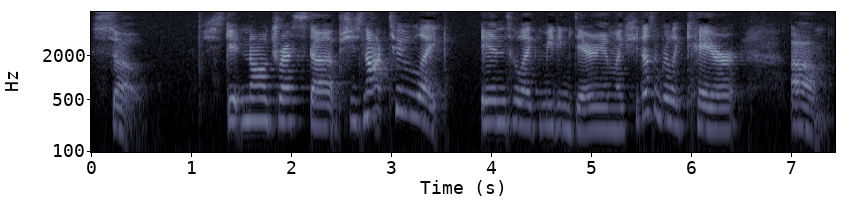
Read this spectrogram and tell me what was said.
So, she's getting all dressed up. She's not too, like, into, like, meeting Darien. Like, she doesn't really care. Um,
